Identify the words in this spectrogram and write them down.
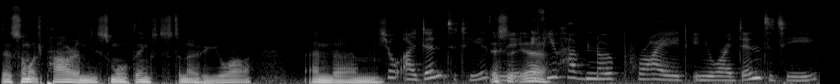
there's so much power in these small things just to know who you are and um It's your identity, isn't It's a- it? yeah. If you have no pride in your identity,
